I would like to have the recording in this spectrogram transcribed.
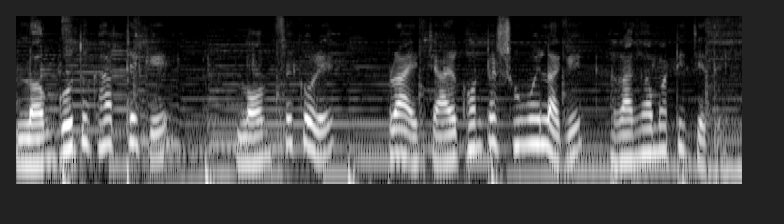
লংগদু ঘাট থেকে লঞ্চে করে প্রায় চার ঘণ্টা সময় লাগে রাঙামাটি যেতে।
